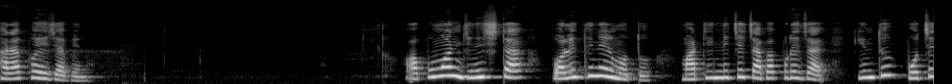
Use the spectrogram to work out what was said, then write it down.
খারাপ হয়ে যাবেন। অপমান জিনিসটা পলিথিনের মতো। মাটির নিচে চাপা পড়ে যায়, কিন্তু পচে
